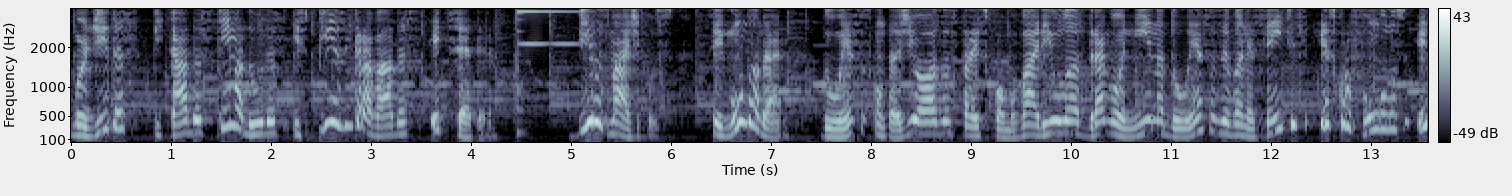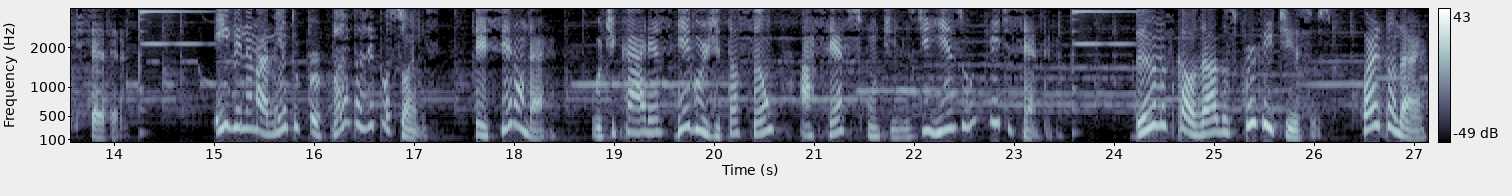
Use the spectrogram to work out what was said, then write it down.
mordidas, picadas, queimaduras, espinhas encravadas, etc. Vírus mágicos, Segundo andar, doenças contagiosas tais como varíola, dragonina, doenças evanescentes, escrofúngulos, etc. Envenenamento por plantas e poções. Terceiro andar, urticárias, regurgitação, acessos contínuos de riso, etc. Danos causados por feitiços. Quarto andar,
